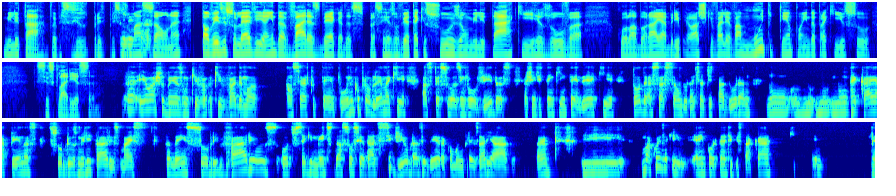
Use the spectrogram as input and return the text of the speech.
Militar. Foi preciso, preciso militar. uma ação, né? Talvez isso leve ainda várias décadas para se resolver, até que surja um militar que resolva colaborar e abrir. Eu acho que vai levar muito tempo ainda para que isso se esclareça. É, eu acho mesmo que, que vai demorar um certo tempo. O único problema é que as pessoas envolvidas, a gente tem que entender que toda essa ação durante a ditadura não, não, não recai apenas sobre os militares, mas também sobre vários outros segmentos da sociedade civil brasileira, como o empresariado. Né? E uma coisa que é importante destacar, que,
